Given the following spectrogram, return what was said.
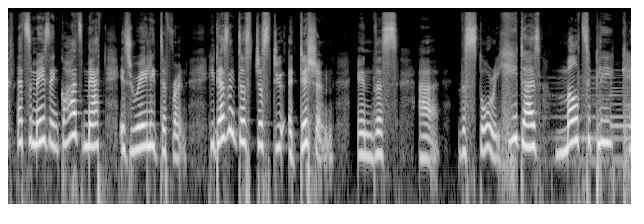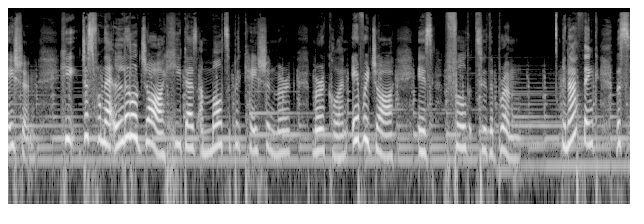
that's amazing. God's math is really different. He doesn't just, just do addition in this. Uh, the story. He does multiplication. He just from that little jar, he does a multiplication miracle, and every jar is filled to the brim. And I think this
